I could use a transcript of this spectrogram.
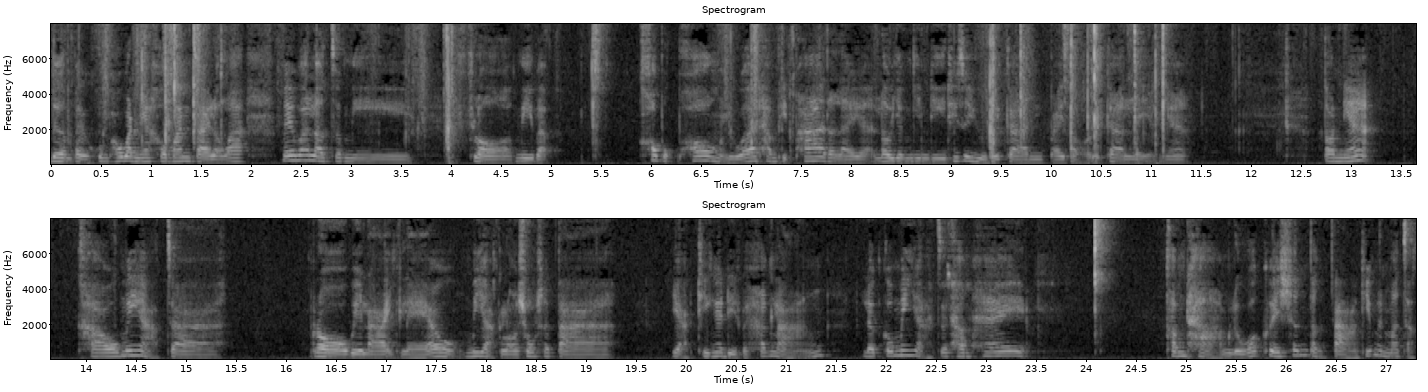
เดินไปกับคุณ เพราะวันนี้เขามั่นใจแล้วว่า ไม่ว่าเราจะมีฟลอร์มีแบบข้อบกพร่องหรือว่าทำผิดพลาดอะไรอะเรายังยินดีที่จะอยู่ด้วยกันไปต่อด้วยกันอะไรอย่างเงี้ยตอนเนี้ยเขาไม่อยากจะรอเวลาอีกแล้ว ไม่อยากรอโชคชะตา อยากทิ้งอดีตไปข้างหลัง แล้วก็ไม่อยากจะทำให้คำถามหรือว่า question ต่างๆ ที่มันมาจาก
